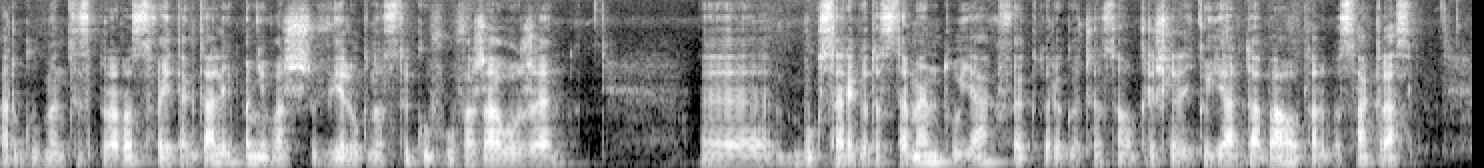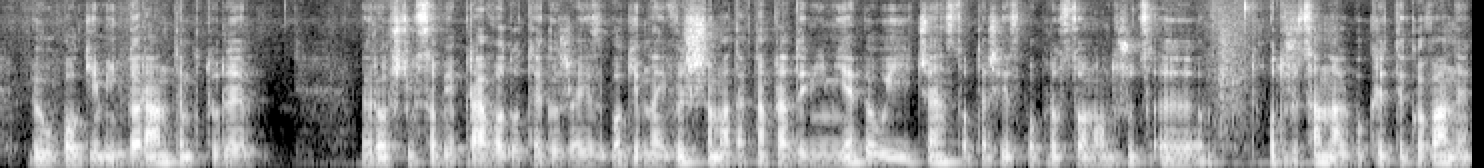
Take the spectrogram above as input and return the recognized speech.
argumenty z proroctwa i tak dalej, ponieważ wielu gnostyków uważało, że e, Bóg Starego Testamentu, Jahwe, którego często określali jako Yardabaot albo Saklas, był Bogiem ignorantem, który rościł sobie prawo do tego, że jest Bogiem najwyższym, a tak naprawdę nim nie był i często też jest po prostu on odrzuc- e, odrzucany albo krytykowany.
